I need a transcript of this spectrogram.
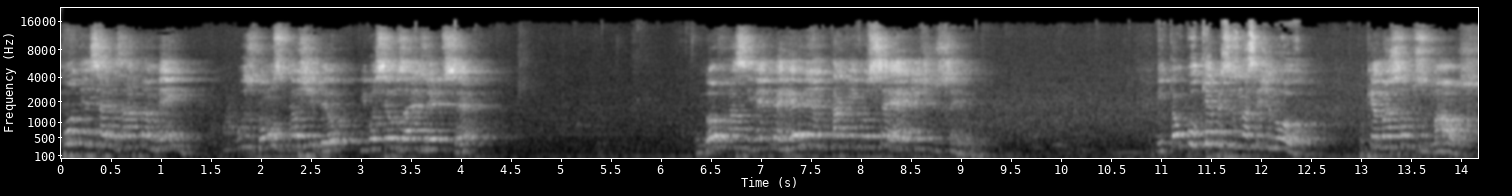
potencializar também os dons que Deus te deu e você usar eles do jeito certo. O novo nascimento é reorientar quem você é diante do Senhor. Então, por que preciso nascer de novo? Porque nós somos maus.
